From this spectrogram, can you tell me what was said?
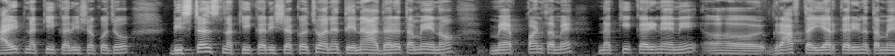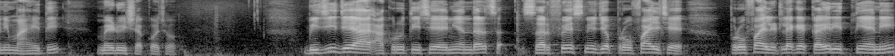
હાઇટ નક્કી કરી શકો છો ડિસ્ટન્સ નક્કી કરી શકો છો અને તેના આધારે તમે એનો મેપ પણ તમે નક્કી કરીને એની ગ્રાફ તૈયાર કરીને તમે એની માહિતી મેળવી શકો છો. બીજી જે આકૃતિ છે, એની અંદર સરફેસની જે પ્રોફાઇલ છે પ્રોફાઇલ એટલે કે કઈ રીતની એની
